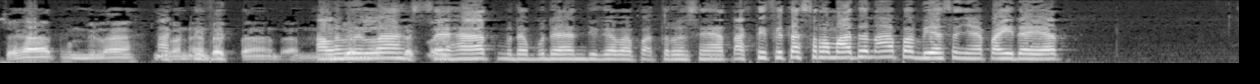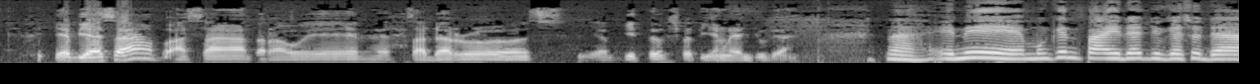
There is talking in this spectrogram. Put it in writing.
Sehat, Alhamdulillah. Gimana Data dan Alhamdulillah sehat. Mudah-mudahan juga Bapak terus sehat. Aktivitas Ramadan apa biasanya Pak Hidayat? Ya biasa, puasa, tarawih, sadarus, ya begitu seperti yang lain juga. Nah, ini mungkin Pak Hidayat juga sudah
